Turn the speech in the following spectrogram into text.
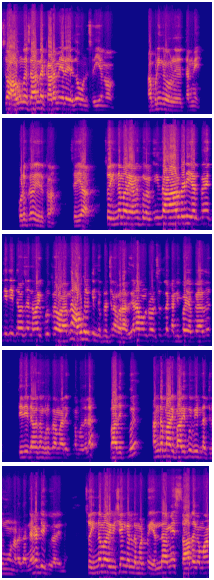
சோ அவங்க சார்ந்த கடமையில ஏதோ ஒண்ணு செய்யணும் அப்படிங்கிற ஒரு தன்மை கொடுக்க இருக்கலாம். சரியா? சோ இந்த மாதிரி அமைப்புகள் இது ஆல்ரெடி ஏற்கனவே திதி தவசம் இந்த மாதிரி கொடுக்குறவங்களா இருந்தா அவங்களுக்கு இந்த பிரச்சனை வராது. ஏன்னா ஒன்றரை வருஷத்துல கண்டிப்பா எப்பயாவது திதி தவசம் கொடுக்குற மாதிரி இருக்கும் போதுல பாதிப்பு அந்த மாதிரி பாதிப்பு வீட்டுல திரும்பவும் நடக்காது. நெகட்டிவ் வேலை இல்லை. சோ இந்த மாதிரி விஷயங்கள்ல மட்டும் எல்லாமே சாதகமான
